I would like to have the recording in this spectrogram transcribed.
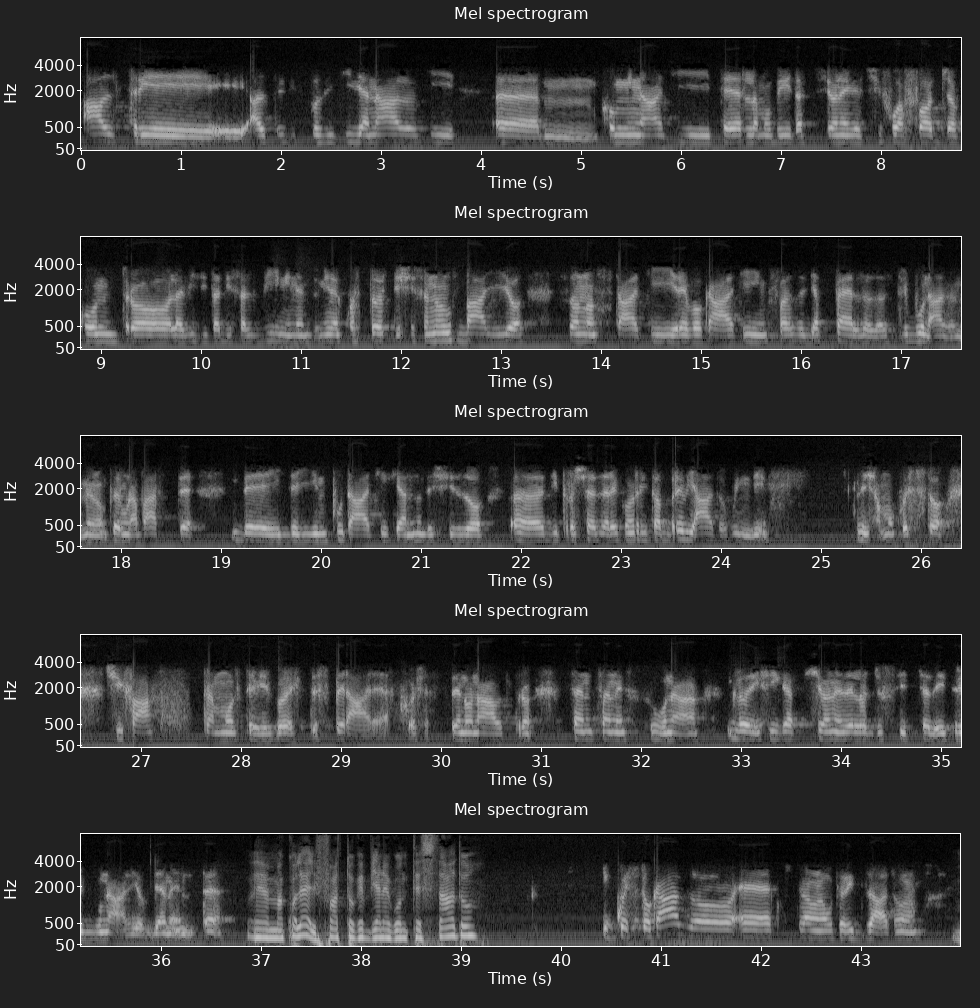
altri, altri dispositivi analoghi ehm, combinati per la mobilitazione che ci fu a Foggia contro la visita di Salvini nel 2014 se non sbaglio sono stati revocati in fase di appello dal Tribunale almeno per una parte dei, degli imputati che hanno deciso eh, di procedere con rito abbreviato quindi diciamo questo ci fa tra molte virgolette sperare ecco, cioè, se non altro senza nessuna glorificazione della giustizia dei tribunali ovviamente. Eh, ma qual è il fatto che viene contestato? in questo caso è non autorizzato.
